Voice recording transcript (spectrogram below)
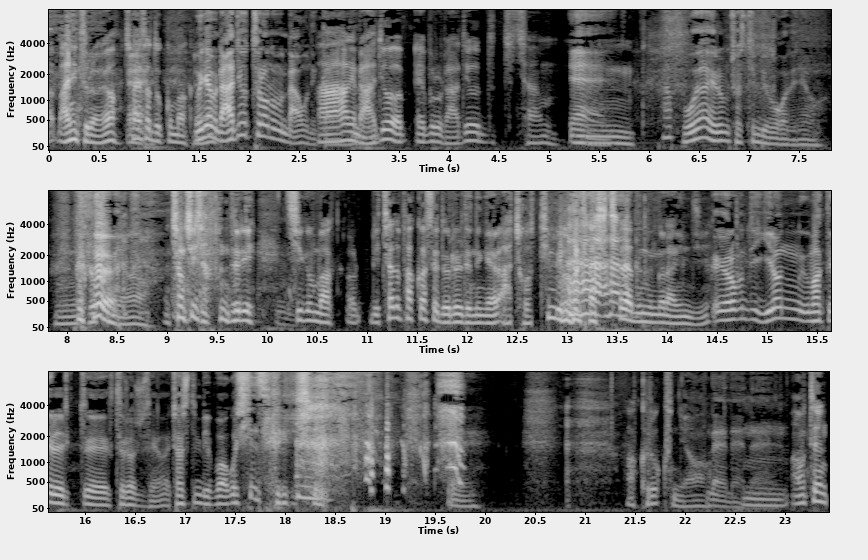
아, 많이 들어요. 차에서 네. 듣고 막. 그래요? 왜냐면 라디오 틀어놓으면 나오니까. 아 하긴 라디오 앱으로 라디오 듣지 참. 예. 음, 아, 뭐야 이러면 저스틴 비버거든요. 음, 그렇군요. 청취자분들이 지금 막 어, 리차드 파커스의 노래를 듣는 게 아니라 아 저스틴 비버를 다시 찾아 듣는 건 아닌지. 그러니까 여러분들 이런 음악들을 드- 들어주세요. 저스틴 비버하고 신승희 씨. 네. 아 그렇군요. 네네네. 음, 아무튼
